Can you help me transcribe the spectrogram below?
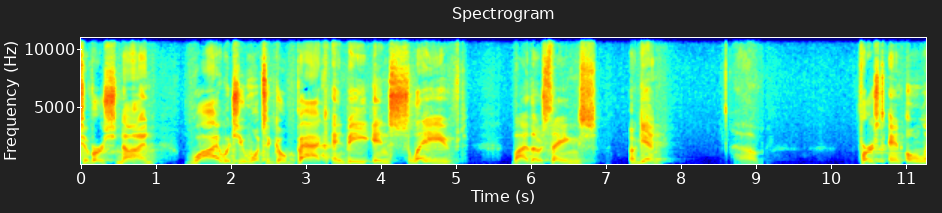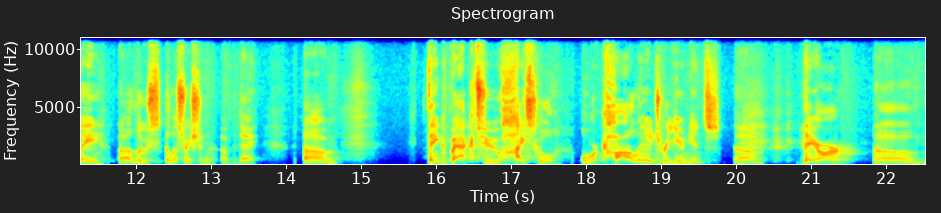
to verse 9, why would you want to go back and be enslaved by those things again, um, first and only uh, loose illustration of the day. Um, think back to high school or college reunions. Um, they are, um,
